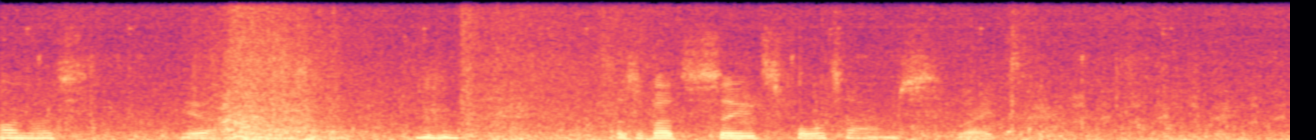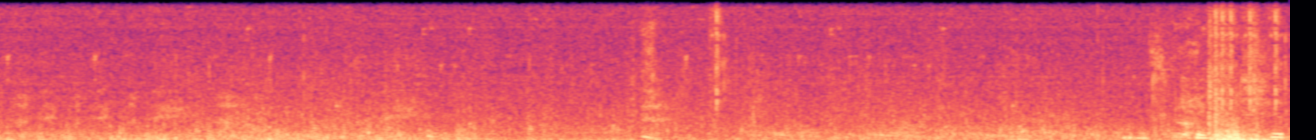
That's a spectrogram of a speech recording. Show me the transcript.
Or not. Yeah. I was about to say it's four times, right? Let's kick this shit.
